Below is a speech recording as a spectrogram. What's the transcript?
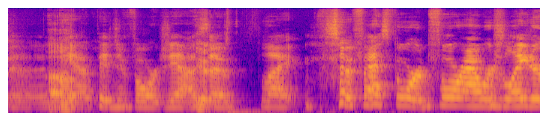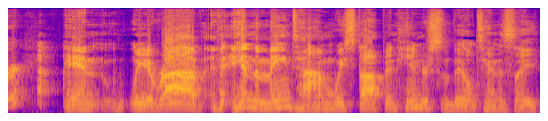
Uh, yeah, Pigeon Forge. Yeah. yeah. So like, so fast forward four hours later. and we arrive. And in the meantime, we stop in Hendersonville, Tennessee.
